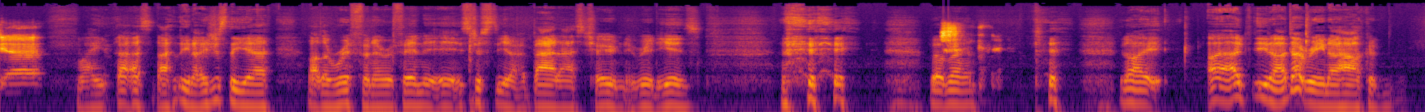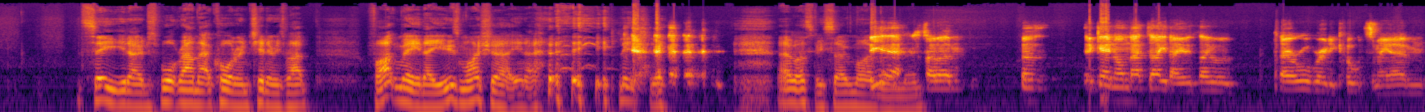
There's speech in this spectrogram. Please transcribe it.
Yeah, Mate, that's that. You know, it's just the uh, like the riff and everything. It, it's just you know a badass tune. It really is. but man, like I, I, you know, I don't really know how I could see. You know, just walk around that corner and Chinnery's like, "Fuck me, they use my shirt." You know, literally. That must be so mind yeah. So um, but again on that day they they were they were all really cool to me. Um,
